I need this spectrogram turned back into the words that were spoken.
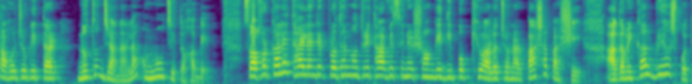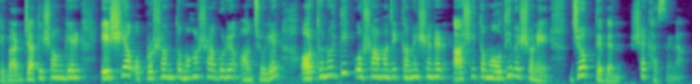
সহযোগিতার নতুন জানালা উন্মোচিত হবে। সফরকালে থাইল্যান্ডের প্রধানমন্ত্রী থাবিসিনের সঙ্গে দ্বিপক্ষীয় আলোচনার পাশাপাশি আগামীকাল বৃহস্পতিবার জাতিসংঘের এশিয়া ও প্রশান্ত মহাসাগরীয় অঞ্চলের অর্থনৈতিক ও সামাজিক কমিশনের আশিতম অধিবেশনে যোগ দেবেন শেখ হাসিনা।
